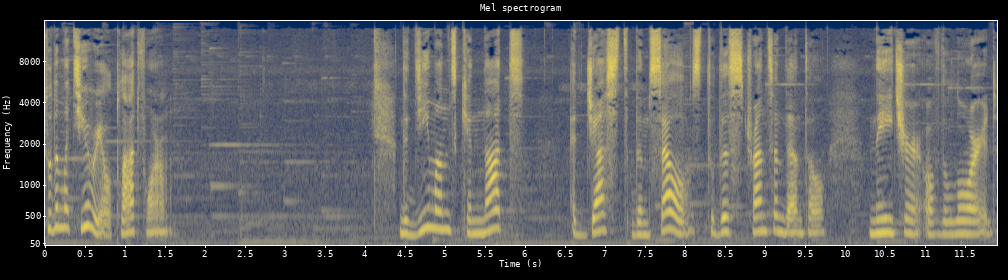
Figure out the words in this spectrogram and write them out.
to the material platform. The demons cannot adjust themselves to this transcendental nature of the Lord,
